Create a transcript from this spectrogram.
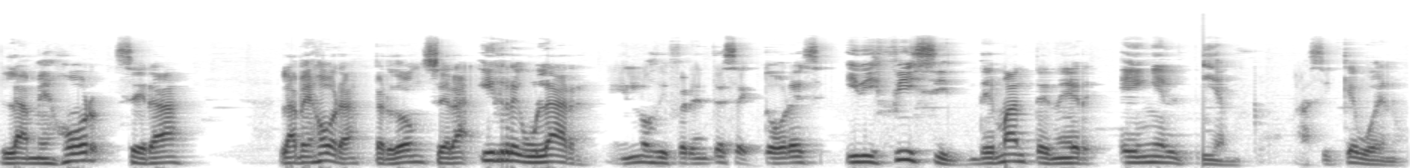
la mejor será la mejora, perdón, será irregular en los diferentes sectores y difícil de mantener en el tiempo. Así que bueno,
